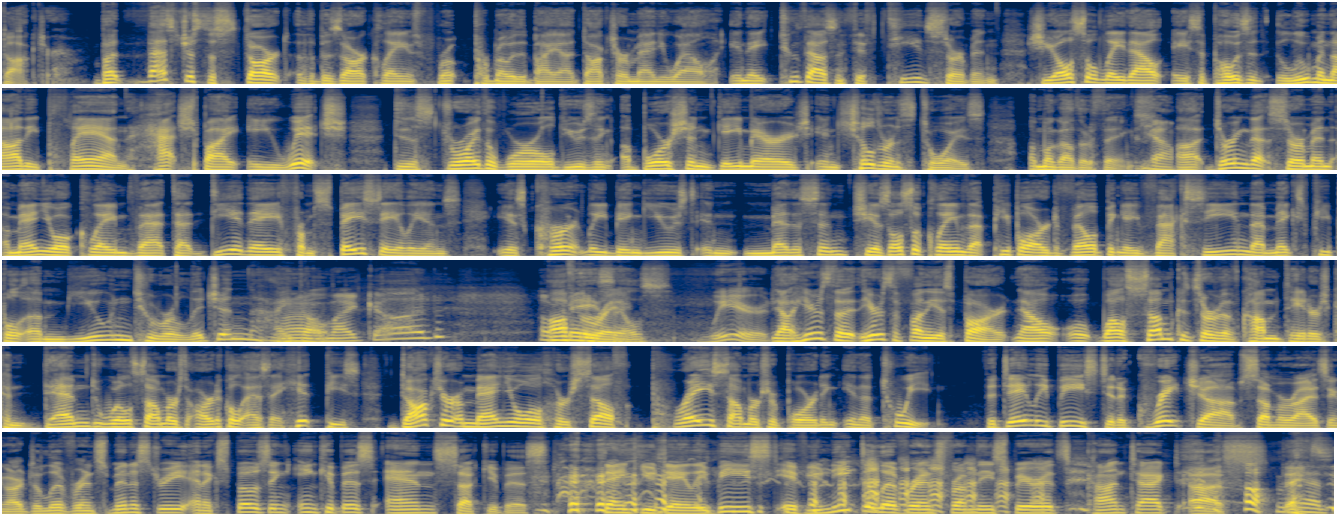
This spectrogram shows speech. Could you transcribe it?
doctor. But that's just the start of the bizarre claims pro- promoted by uh, Dr. Immanuel. In a 2015 sermon, she also laid out a supposed Illuminati plan hatched by a witch to destroy the world using abortion, gay marriage, and children's toys, among other things. Yeah. Uh, during that sermon, Immanuel claimed that, that DNA from space aliens is currently being used in medicine. She has also claimed that people are developing a vaccine that makes people immune to religion. I oh my god. Off the rails. Weird. Now here's the here's the funniest part. Now, while some conservative commentators condemned Will Sommer's article as a hit piece, Dr. Immanuel herself praised Sommer's reporting in a tweet. The Daily Beast did a great job summarizing our deliverance ministry and exposing incubus and succubus. Thank you, Daily Beast. If you need deliverance from these spirits, contact us. Oh, Man.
